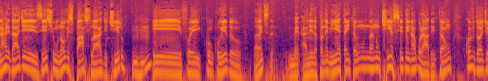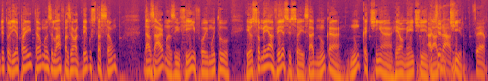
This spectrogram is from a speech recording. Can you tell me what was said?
Na realidade, existe um novo espaço lá de tiro e foi concluído antes da, ali da pandemia, até então ainda não tinha sido inaugurado. Então, convidou a diretoria para então ir lá fazer uma degustação das armas, enfim, foi muito. Eu sou meio avesso isso aí, sabe? Nunca, nunca tinha realmente dado Atirado. um tiro. Certo.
